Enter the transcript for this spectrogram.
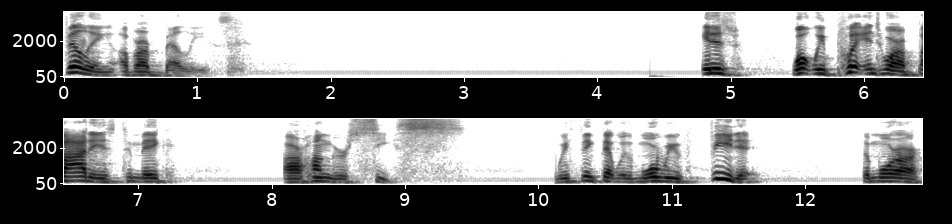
filling of our bellies. It is what we put into our bodies to make our hunger cease. We think that the more we feed it, the more our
